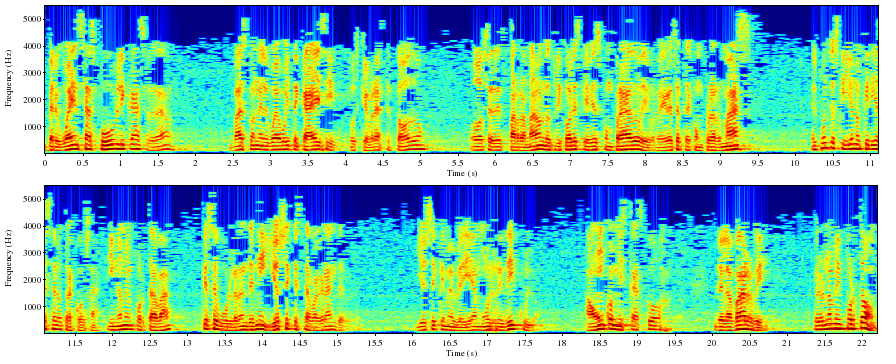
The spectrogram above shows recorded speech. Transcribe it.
vergüenzas públicas, ¿verdad? Vas con el huevo y te caes y pues quebraste todo, o se desparramaron los frijoles que habías comprado y regresate a comprar más. El punto es que yo no quería hacer otra cosa y no me importaba que se burlaran de mí. Yo sé que estaba grande, yo sé que me veía muy ridículo, aún con mis cascos de la Barbie, pero no me importó.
